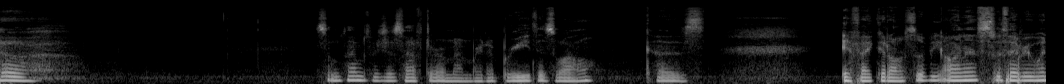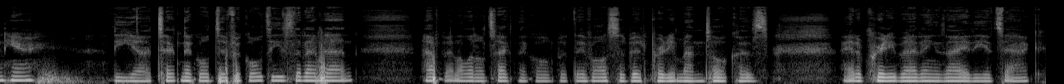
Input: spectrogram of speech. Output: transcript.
Sometimes we just have to remember to breathe as well, because if I could also be honest with everyone here, the uh, technical difficulties that I've had have been a little technical, but they've also been pretty mental because I had a pretty bad anxiety attack.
